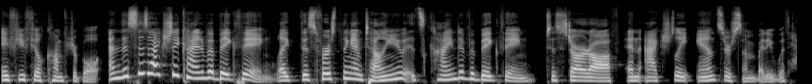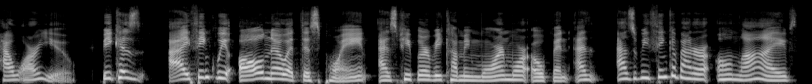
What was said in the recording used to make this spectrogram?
if you feel comfortable. And this is actually kind of a big thing. Like this first thing I'm telling you, it's kind of a big thing to start off and actually answer somebody with, How are you? Because I think we all know at this point, as people are becoming more and more open, and as we think about our own lives,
